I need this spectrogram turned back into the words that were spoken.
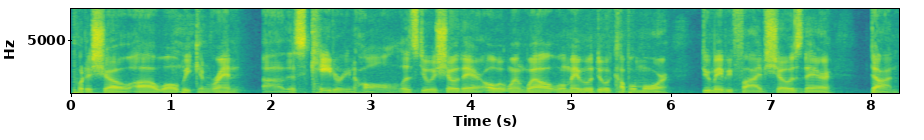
put a show? Uh, well, we can rent uh, this catering hall. Let's do a show there. Oh, it went well. Well, maybe we'll do a couple more. Do maybe five shows there. Done.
